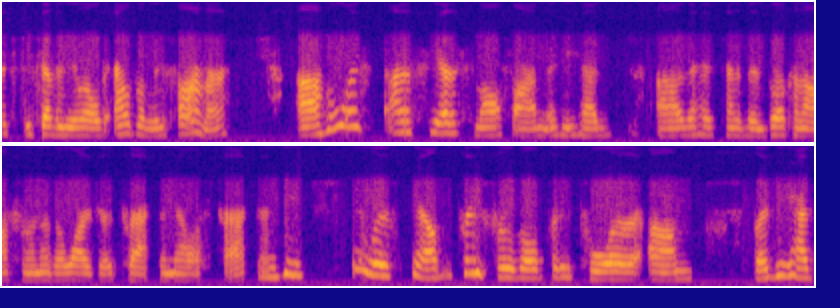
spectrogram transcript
67-year-old elderly farmer uh, who was, uh, he had a small farm that he had uh, that had kind of been broken off from another larger tract, the Nellis tract, and he he was, you know, pretty frugal, pretty poor, um, but he had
